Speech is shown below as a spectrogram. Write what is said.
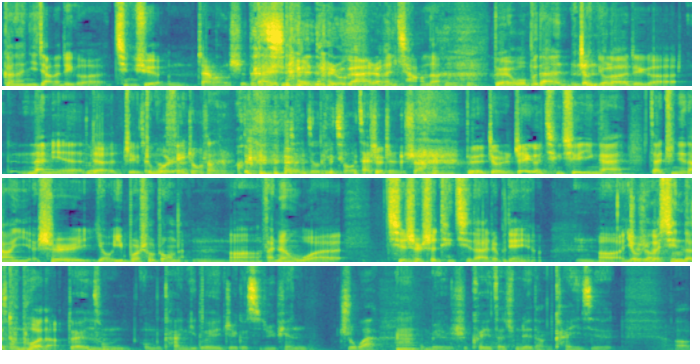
刚才你讲的这个情绪，嗯，战狼式的代代代入感还是很强的。对我不单拯救了这个难民的这个中国非，洲算什么？拯救地球才是正事儿。对，就是这个情绪应该在春节档也是有一波受众的。嗯啊、反正我其实是挺期待这部电影，嗯呃，有一个新的突破的。对，从我们看一堆这个喜剧片之外，嗯，我们也是可以在春节档看一些呃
